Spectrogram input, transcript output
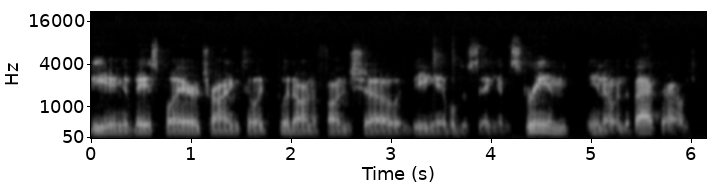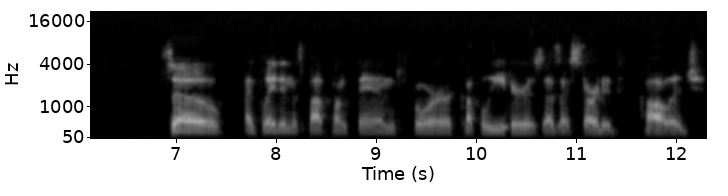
being a bass player, trying to like put on a fun show and being able to sing and scream, you know, in the background. So I played in this pop punk band for a couple years as I started college.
